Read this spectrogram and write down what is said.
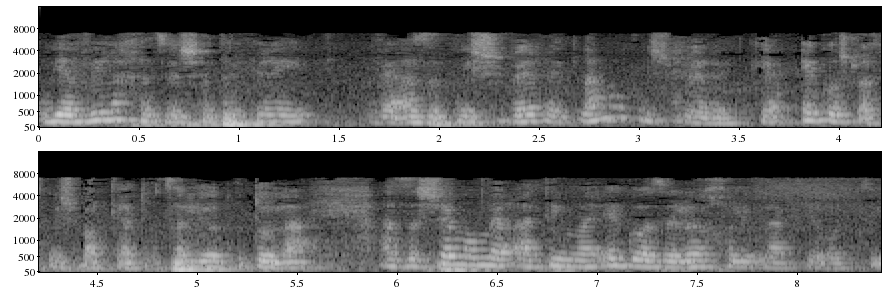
הוא יביא לך את זה שתקראי, ואז את נשברת. למה את נשברת? כי האגו שלך נשבר, כי את רוצה להיות גדולה. אז השם אומר, את עם האגו הזה לא יכולים להכיר אותי.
